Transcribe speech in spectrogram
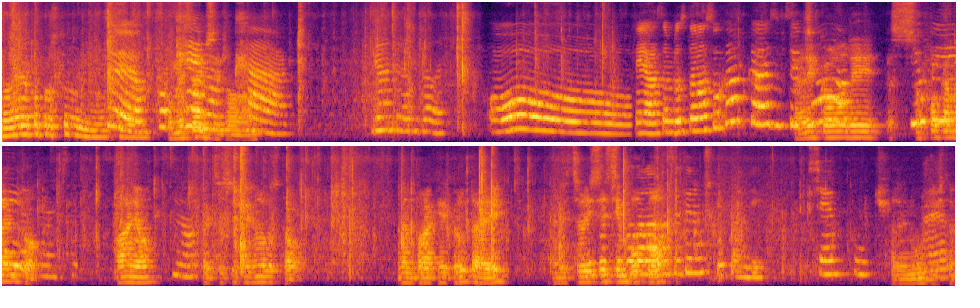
No je jako prostorový, no. Ty jo. Pokémon card. Jdeme to rozbalit. Oh, já jsem dostala sluchátka, já jsem si Tady přála. kódy Sofocamento. Páňo, No. tak co si všechno dostal? Ten prak je krutej. Vystřelíš si s tím Potřebovala poko. asi ty nůžky, Fandi. Chci je půjč. Tady můžeš tak.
